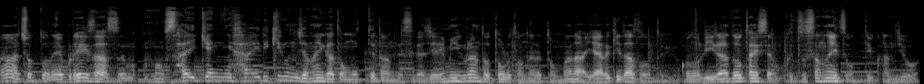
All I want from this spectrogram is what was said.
まあちょっとねブレイザーズもう再建に入りきるんじゃないかと思ってたんですがジェレミー・グラントを取るとなるとまだやる気だぞというこのリラード体制を崩さないぞっていう感じを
